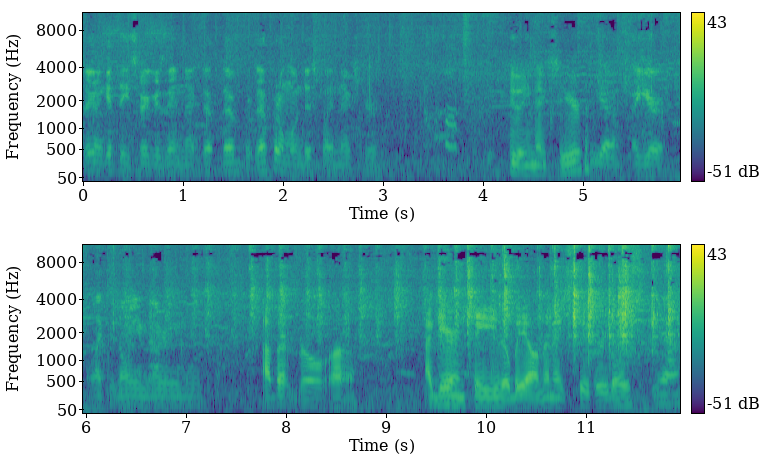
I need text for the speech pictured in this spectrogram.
They're gonna get these figures in. They'll, they'll, they'll put them on display next year. You think next year? Yeah, a year. Like it don't even matter anymore. I bet they'll, uh, I guarantee they'll be out in the next two, three days. Yeah.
